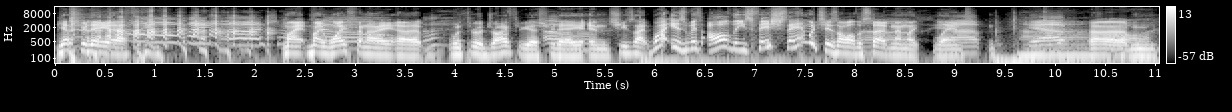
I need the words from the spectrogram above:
yesterday, uh, Gosh, my my wife and I uh, went through a drive-through yesterday, Oh. and she's like, "What is with all these fish sandwiches all of a sudden?" I'm like, "Lent." Yep. Yep. Um,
